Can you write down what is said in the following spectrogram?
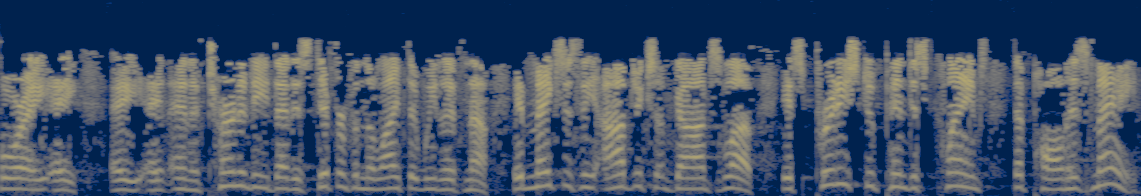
for a, a, a, an eternity that is different from the life that we live now. It makes us the objects of God's love. It's pretty stupendous claims that Paul has made.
